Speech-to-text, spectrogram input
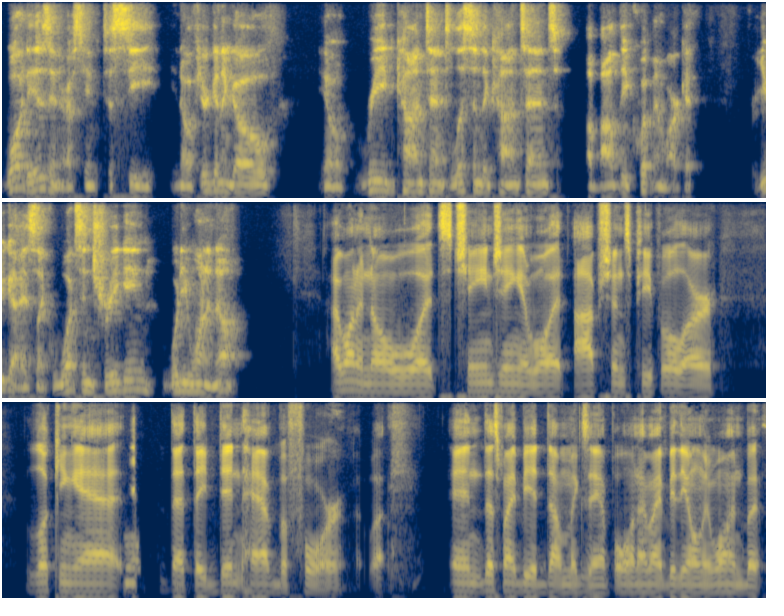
what is interesting to see? You know, if you're going to go, you know, read content, listen to content about the equipment market, for you guys, like what's intriguing? What do you want to know? I want to know what's changing and what options people are looking at that they didn't have before and this might be a dumb example, and I might be the only one, but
